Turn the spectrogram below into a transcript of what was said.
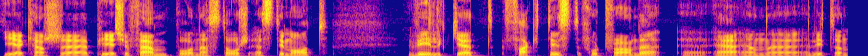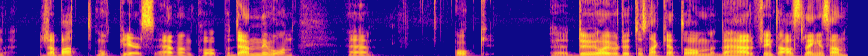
ge kanske P25 på nästa års estimat vilket faktiskt fortfarande eh, är en, eh, en liten rabatt mot peers även på, på den nivån. Eh, och du har ju varit ute och snackat om det här för inte alls länge sedan.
